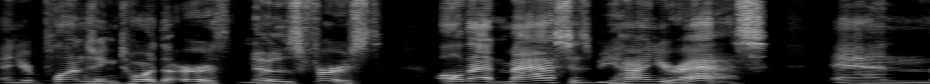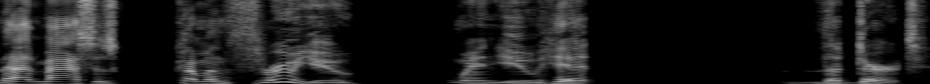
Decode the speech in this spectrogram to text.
and you're plunging toward the earth nose first. All that mass is behind your ass, and that mass is coming through you when you hit the dirt.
